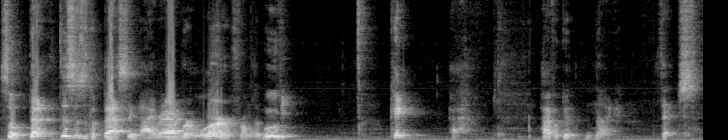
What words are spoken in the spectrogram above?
So that this is the best thing I've ever learned from the movie. Okay, have a good night. Thanks.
